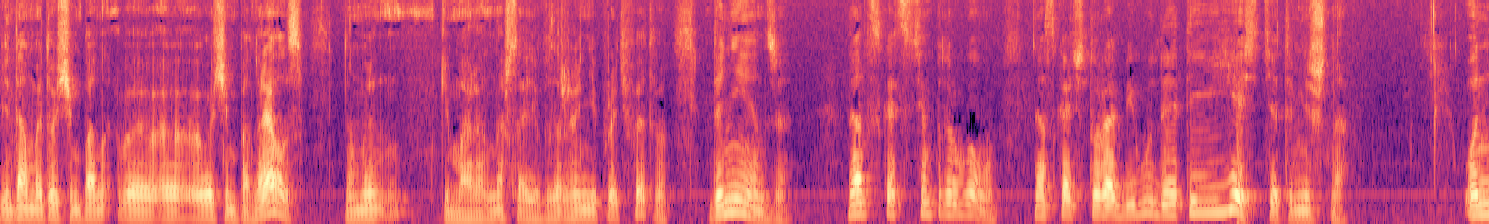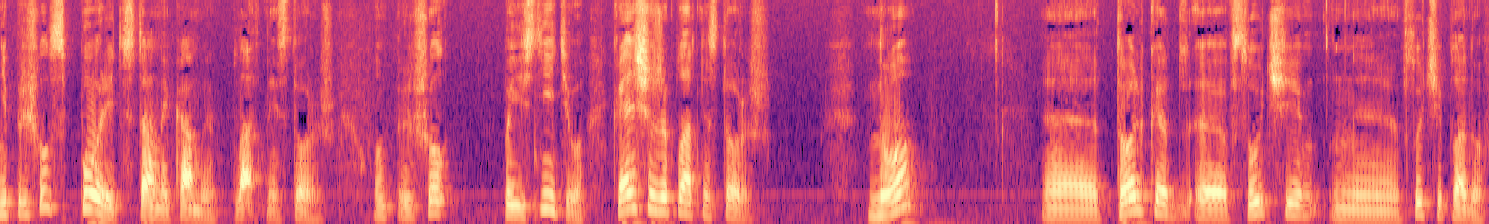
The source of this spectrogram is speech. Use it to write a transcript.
И нам это очень, э, э, очень понравилось, но мы, Гемара нашла ее возражение против этого. Да нет же, надо сказать совсем по-другому. Надо сказать, что Раби Гуда это и есть эта Мишна. Он не пришел спорить с Таны Камы, платный сторож. Он пришел пояснить его. Конечно же, платный сторож. Но Э, только э, в случае, э, в случае плодов,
